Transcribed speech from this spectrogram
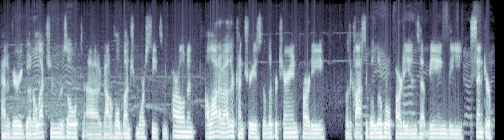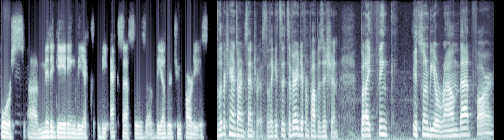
had a very good election result, uh, got a whole bunch more seats in parliament. A lot of other countries, the Libertarian Party or the classical liberal party ends up being the center force uh, mitigating the ex- the excesses of the other two parties. Libertarians aren't centrists. It's like it's it's a very different proposition, but I think it's going to be around that far.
